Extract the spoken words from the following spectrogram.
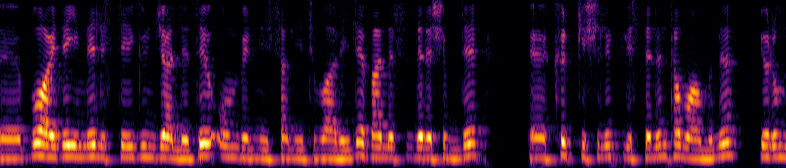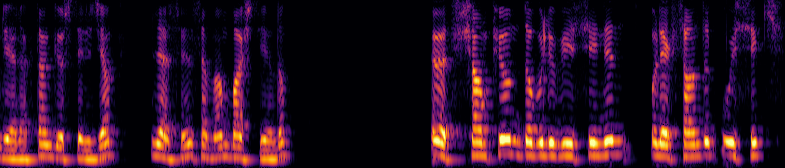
E, Bu ayda yine listeyi güncelledi 11 Nisan itibariyle. Ben de sizlere şimdi e, 40 kişilik listenin tamamını yorumlayaraktan göstereceğim. Dilerseniz hemen başlayalım. Evet, şampiyon WBC'nin Alexander Usyk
